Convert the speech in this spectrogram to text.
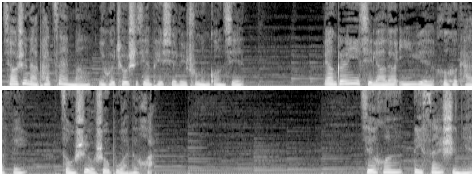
乔治哪怕再忙，也会抽时间陪雪莉出门逛街，两个人一起聊聊音乐，喝喝咖啡，总是有说不完的话。结婚第三十年，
